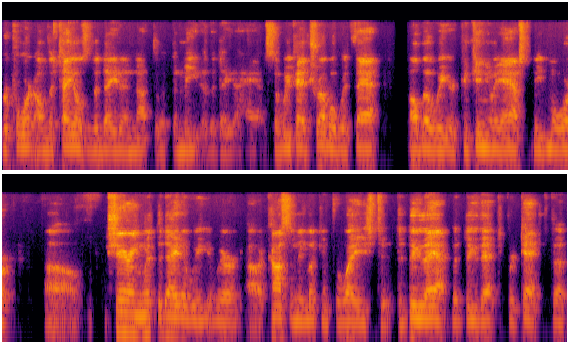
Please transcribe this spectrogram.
report on the tails of the data and not what the meat of the data has. So we've had trouble with that although we are continually asked to be more uh, sharing with the data, we, we're uh, constantly looking for ways to, to do that, but do that to protect the,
